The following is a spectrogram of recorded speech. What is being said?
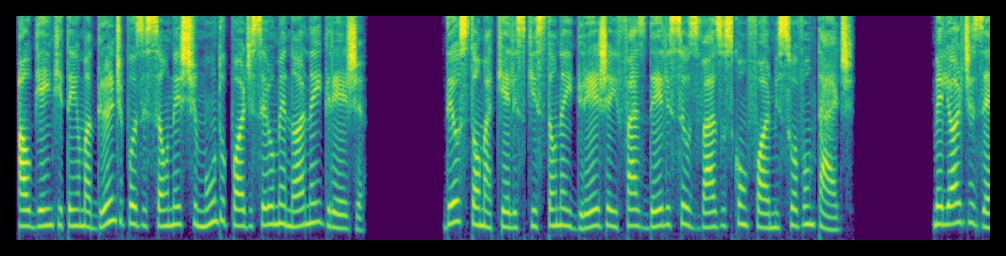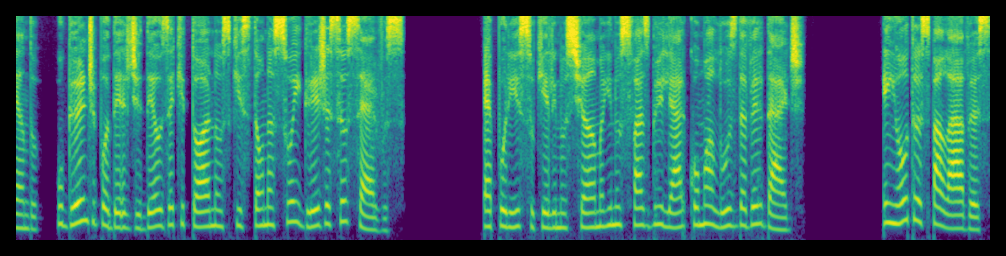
Alguém que tem uma grande posição neste mundo pode ser o menor na igreja. Deus toma aqueles que estão na igreja e faz deles seus vasos conforme sua vontade. Melhor dizendo, o grande poder de Deus é que torna os que estão na sua igreja seus servos. É por isso que ele nos chama e nos faz brilhar como a luz da verdade. Em outras palavras,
